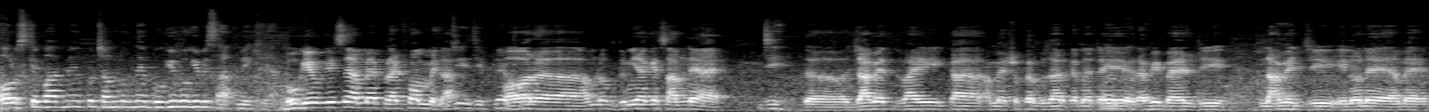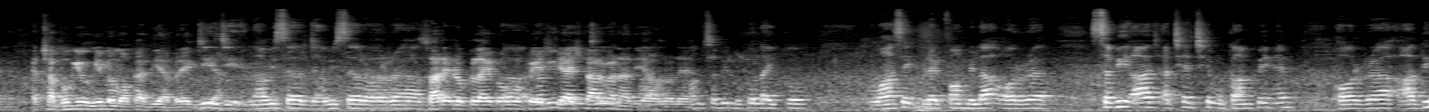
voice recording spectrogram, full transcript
और उसके बाद में कुछ हम लोग ने बुगी बुगी भी साथ में किया। बुगी बुगी से हमें प्लेटफॉर्म मिला। जी जी और हम लोग दुनिया के सामने आए। जी। तो जावेद भाई का हमें शुक्रगुजार करना चाहिए। रवि बहल जी नावेद जी इन्होंने हमें अच्छा बुगी उगी में मौका दिया ब्रेक जी दिया। जी नावी सर जावी सर और सारे लुक लाइकों को पेश किया स्टार बना दिया हाँ, उन्होंने। हम सभी लुको लाइक को वहाँ से एक प्लेटफॉर्म मिला और सभी आज अच्छे अच्छे मुकाम पे हैं। और आधे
